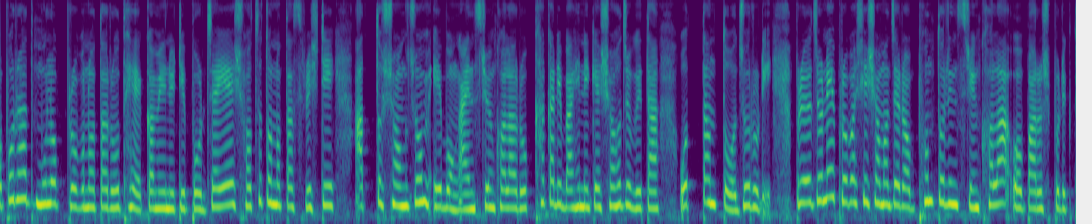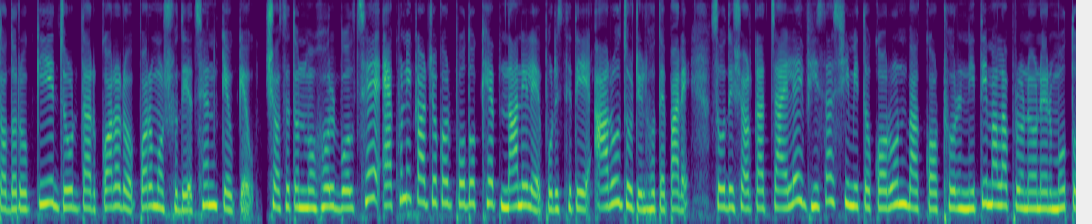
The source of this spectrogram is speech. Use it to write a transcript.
অপরাধমূলক প্রবণতা রোধে কমিউনিটি পর্যায়ে সচেতনতা সৃষ্টি, আত্মসংযম এবং আইনশৃঙ্খলা রক্ষাকারী বাহিনীকে সহযোগিতা অত্যন্ত জরুরি। প্রয়োজনে প্রবাসী সমাজের অভ্যন্তরীণ শৃঙ্খলা ও পারস্পরিক তদারকি জোরদার করারও পরামর্শ দিয়েছেন কেউ কেউ। সচেতন মহল বলছে, এখনই কার্যকর পদক্ষেপ না নিলে পরিস্থিতি আরও জটিল হতে পারে। সৌদি সরকার চাইলে ভিসা সীমিতকরণ বা কঠোর নীতিমালা প্রণয়নের মতো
